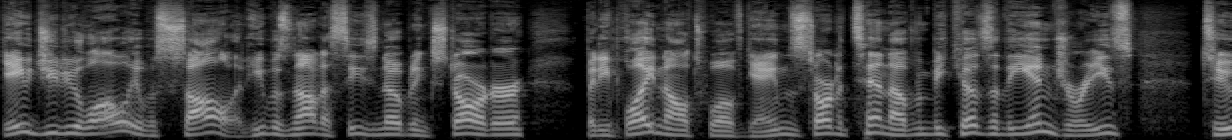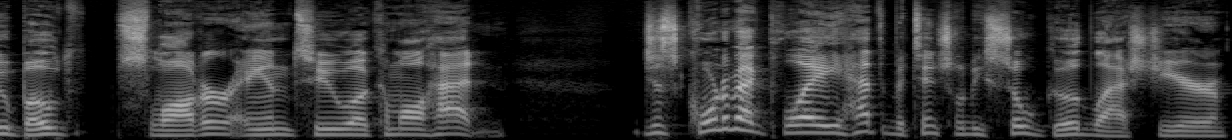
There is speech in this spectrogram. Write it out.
Gabe Jeudy-Lally was solid. He was not a season opening starter, but he played in all 12 games and started 10 of them because of the injuries to both Slaughter and to uh, Kamal Hadden. Just cornerback play had the potential to be so good last year,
